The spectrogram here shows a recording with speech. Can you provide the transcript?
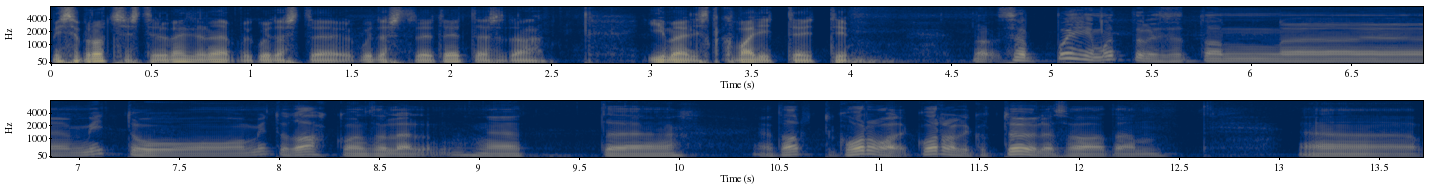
mis see protsess teil välja näeb või kuidas te, kuidas te teete seda imelist kvaliteeti? no see põhimõtteliselt on äh, mitu, mitu tahku on sellel, et äh,, et arvuti korval, korralikult tööle saada äh,,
